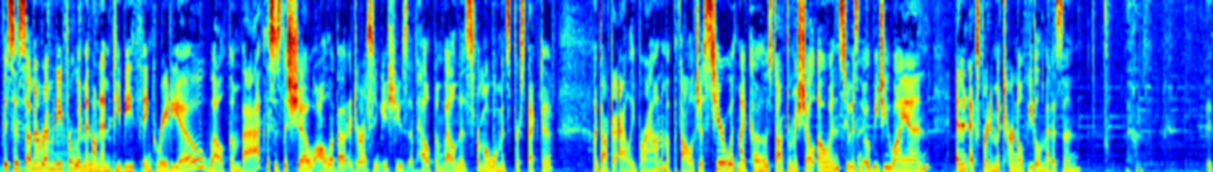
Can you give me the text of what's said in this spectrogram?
This is Southern Remedy for Women on MPB Think Radio. Welcome back. This is the show all about addressing issues of health and wellness from a woman's perspective. I'm Dr. Allie Brown. I'm a pathologist here with my co host, Dr. Michelle Owens, who is an OBGYN and an expert in maternal fetal medicine.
